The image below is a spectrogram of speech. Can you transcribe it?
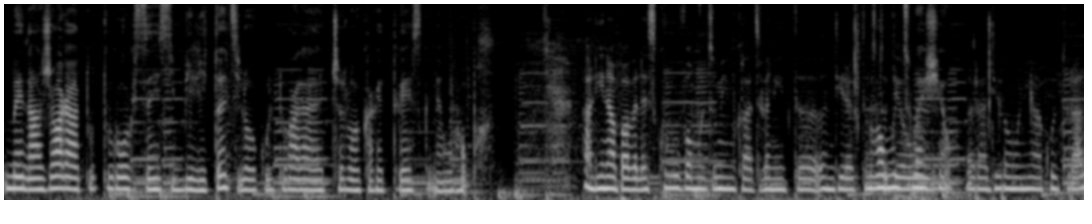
menajarea tuturor sensibilităților culturale ale celor care trăiesc în Europa. Alina Pavelescu, vă mulțumim că ați venit uh, în direct în studioul Radio România Cultural.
